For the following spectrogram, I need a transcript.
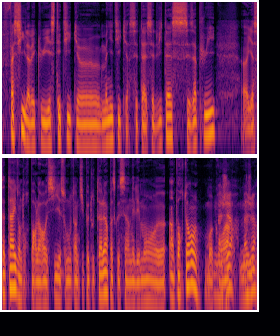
facile avec lui, esthétique, magnétique. C'est cette vitesse, ses appuis. il y a sa taille, dont on reparlera aussi sans doute un petit peu tout à l'heure, parce que c'est un élément important. majeur, majeur.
